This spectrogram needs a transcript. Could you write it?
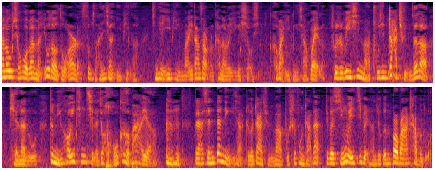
Hello，小伙伴们，又到周二了，是不是很想一平啊？今天一平吧，一大早上看到了一个消息，可把一平吓坏了，说是微信吧出现炸群的了。天啦噜，这名号一听起来就好可怕呀！大家先淡定一下，这个炸群吧不是放炸弹，这个行为基本上就跟爆吧差不多。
